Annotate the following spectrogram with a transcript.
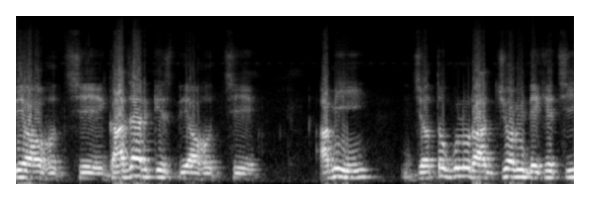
দেওয়া হচ্ছে, গাজার কেস দেওয়া হচ্ছে। আমি যতগুলো রাজ্য আমি দেখেছি,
